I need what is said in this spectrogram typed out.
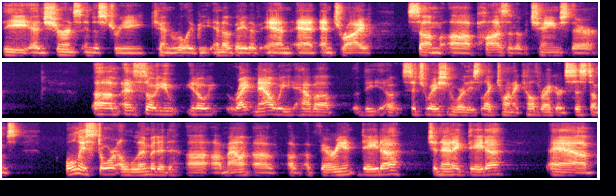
the insurance industry can really be innovative in and and drive some uh, positive change there. Um, and so you you know right now we have a the uh, situation where these electronic health record systems only store a limited uh, amount of, of, of variant data genetic data. Um,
